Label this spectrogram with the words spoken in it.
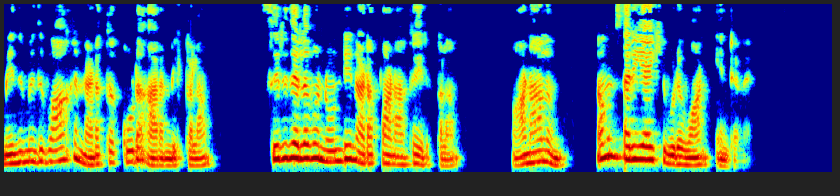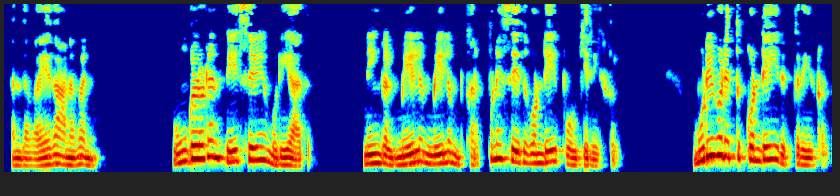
மெதுமெதுவாக நடக்கக்கூட ஆரம்பிக்கலாம். சிறிதளவு நொண்டி நடப்பானாக இருக்கலாம். ஆனாலும் அவன் சரியாகி விடுவான் என்றனர். அந்த வயதானவன் உங்களுடன் பேசவே முடியாது. நீங்கள் மேலும் மேலும் கற்பனை செய்து கொண்டே போகிறீர்கள். முடிவெடுத்துக் கொண்டே இருக்கிறீர்கள்.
